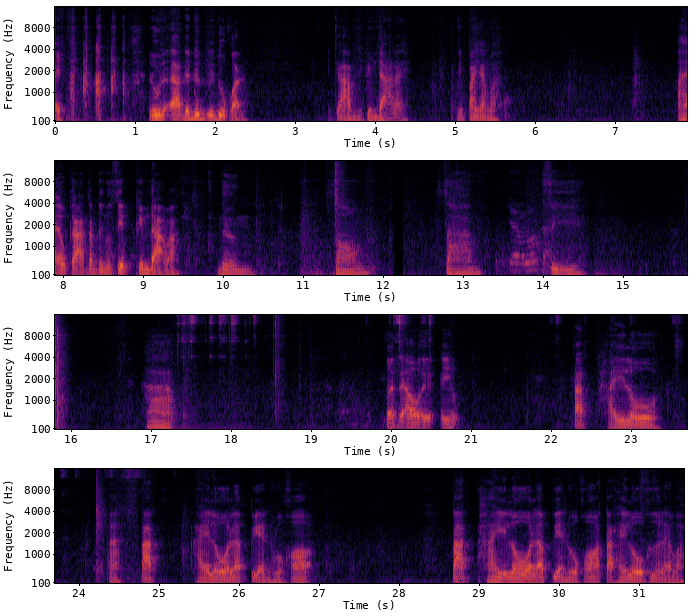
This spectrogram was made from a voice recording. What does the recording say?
ดูเดี๋ยวดูดูก่อนไอ้กามจะพิมพ์ด่าอะไรดีไปยังวะให้โอกาสนับถึงถึงสิบพิมพ์ด่ามาหนึ่งสองสามสี่ห้าเอิร์ธไปเอาไอ้ไอ้ตัดไฮโลอะตัดไฮโลแล้วเปลี่ยนหัวข้อ ตัดไฮโลแล้วเปลี่ยนหัวข้อตัดไฮโลคืออะไรวะ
